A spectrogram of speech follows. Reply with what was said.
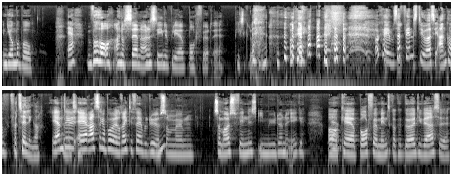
en jumbo-bog, Ja. hvor Anders Sand og Anders Stine bliver bortført af Pixie Okay. okay, men så findes de jo også i andre fortællinger. Jamen, det er jeg ret sikker på, at et rigtigt fabeldyr, mm. som, øhm, som også findes i myterne, ikke? og Ja. ja. kan bortføre mennesker, og kan gøre diverse,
